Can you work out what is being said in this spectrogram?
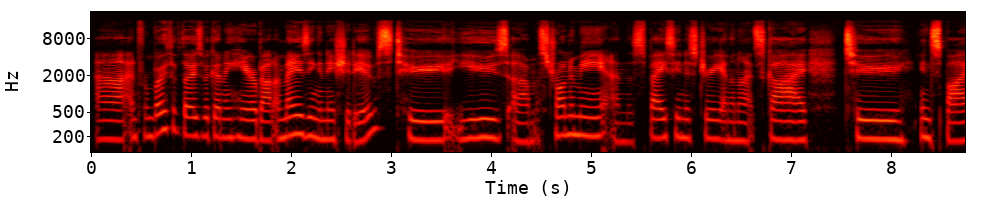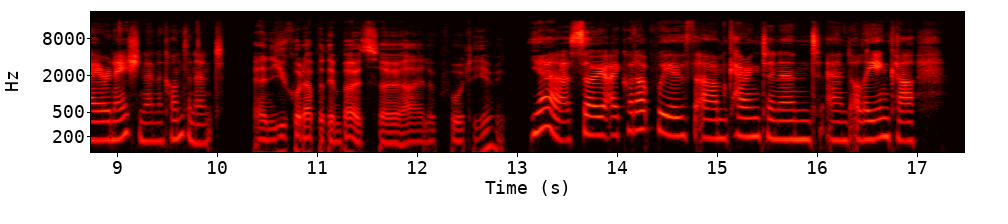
Uh, and from both of those, we're going to hear about amazing initiatives to use um, astronomy and the space industry and the night sky to inspire a nation and a continent. And you caught up with them both, so I look forward to hearing. Yeah, so I caught up with um, Carringtone and and Olayinka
